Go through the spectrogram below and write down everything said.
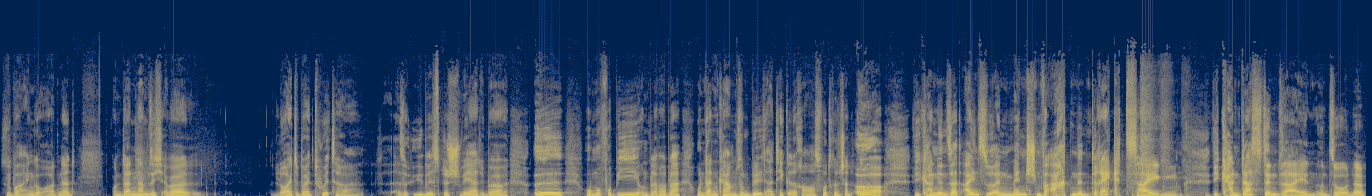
super eingeordnet. Und dann haben sich aber Leute bei Twitter also übelst beschwert über äh, Homophobie und bla bla bla. Und dann kam so ein Bildartikel raus, wo drin stand, oh, wie kann denn Sat 1 so einen menschenverachtenden Dreck zeigen? Wie kann das denn sein? Und so, ne?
